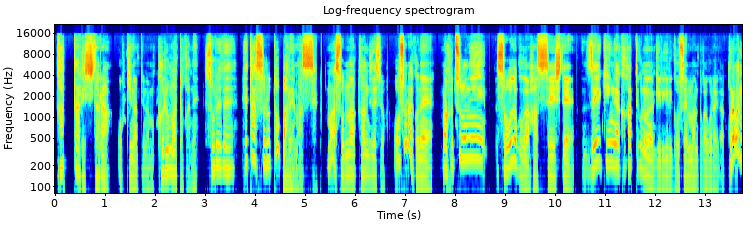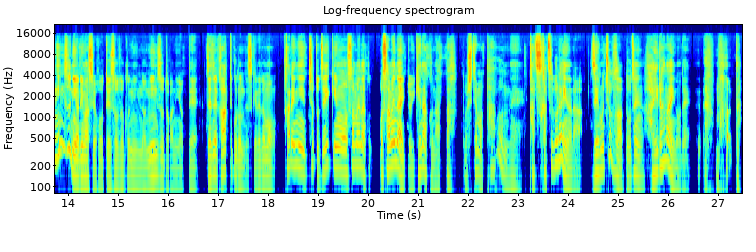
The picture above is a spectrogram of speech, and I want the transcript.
買ったりしたら、大きなっていうのはもう車とかね。それで下手するとバレますまあそんな感じですよ。おそらくね、まあ普通に相続が発生して税金がかかってくるのがギリギリ5000万とかぐらいがこれは人数によりますよ。法定相続人の人数とかによって。全然変わってくるんですけれども。仮にちょっと税金を納めなく納めないといけなくなったとしても多分ねカツカツぐらいなら税務調査は当然入らないので。まあ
